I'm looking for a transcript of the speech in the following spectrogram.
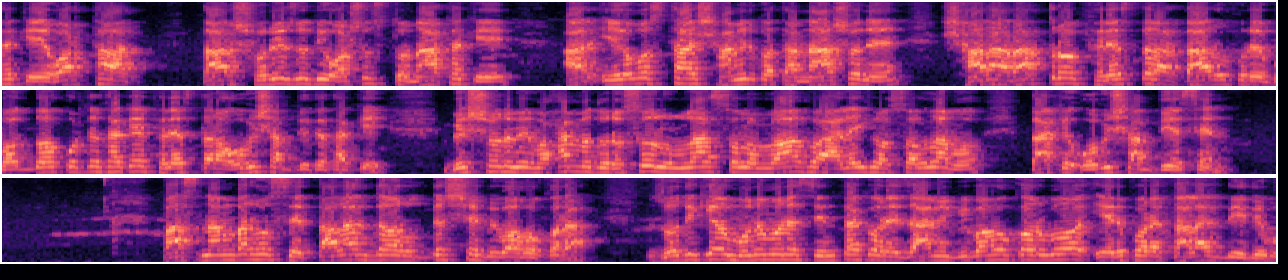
থাকে, অর্থাৎ তার শরীর যদি অসুস্থ না থাকে আর এই অবস্থায় স্বামীর কথা না শোনে সারা রাত্র ফেরেস্তারা তার উপরে বদ্ধ করতে থাকে ফেরেস্তারা অভিশাপ দিতে থাকে। বিশ্বনবী মোহাম্মদ রসুল উল্লাহ সাল আলহি আসাল্লামও তাকে অভিশাপ দিয়েছেন। পাঁচ নাম্বার হচ্ছে তালাক দেওয়ার উদ্দেশ্যে বিবাহ করা। যদি কেউ মনে মনে চিন্তা করে যে আমি বিবাহ করব, এরপরে তালাক দিয়ে দেব।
